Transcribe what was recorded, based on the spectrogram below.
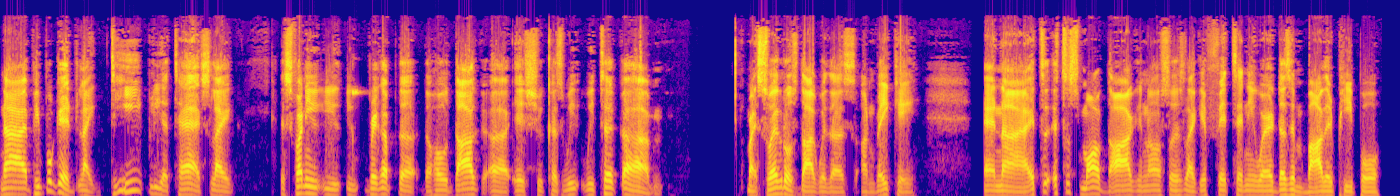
Nah, people get like deeply attached. Like it's funny you, you bring up the the whole dog uh, issue because we we took um my suegro's dog with us on vacay, and uh it's a, it's a small dog, you know, so it's like it fits anywhere, it doesn't bother people.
